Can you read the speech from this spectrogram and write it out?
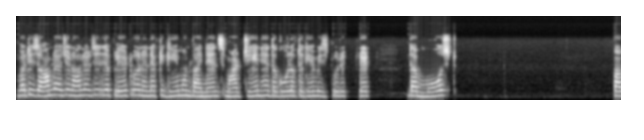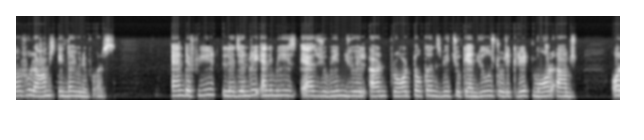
What is Arm Legend? Arm Legend is a play to an NFT game on Binance Smart Chain. है the goal of the game is to recreate the most powerful arms in the universe and defeat legendary enemies as you win you will earn prod tokens which you can use to recruit more arms or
